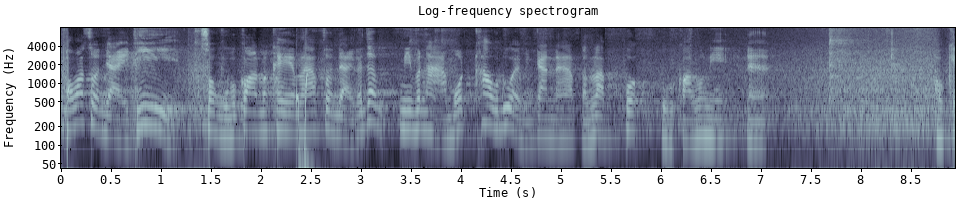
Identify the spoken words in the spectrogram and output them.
เพราะว่าส่วนใหญ่ที่ส่งอุปกรณ์มาเคลมนะครับ ส่วนใหญ่ก็จะมีปัญหามดเข้าด้วยเหมือนกันนะครับสำหรับพวกอุปกรณ์พวกนี้นะฮะโอเค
